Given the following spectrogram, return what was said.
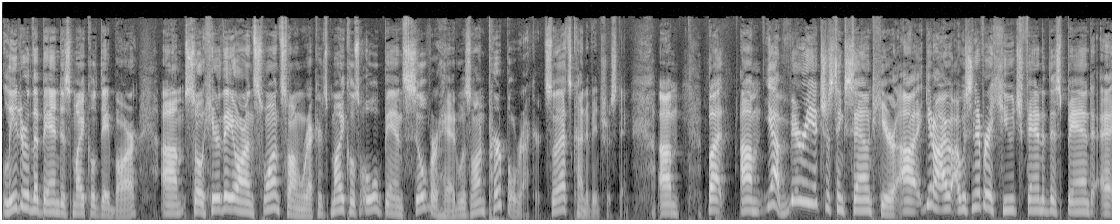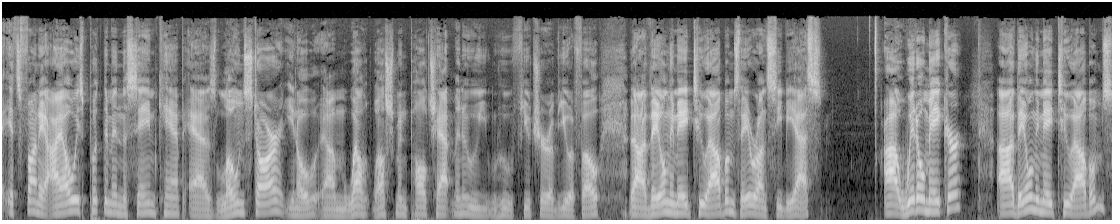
Leader of the band is Michael Des Barres. Um, so here they are on Swan Song Records. Michael's old band Silverhead was on Purple Records, so that's kind of interesting. Um, but um, yeah, very interesting sound here. Uh, you know, I, I, was never a huge fan of this band. Uh, it's funny, I always put them in the same camp as Lone Star. You know, um, Wel- Welshman Paul Chapman, who who future of UFO. Uh, they only made two albums. They were on CBS. Uh, Widowmaker. Uh, they only made two albums,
